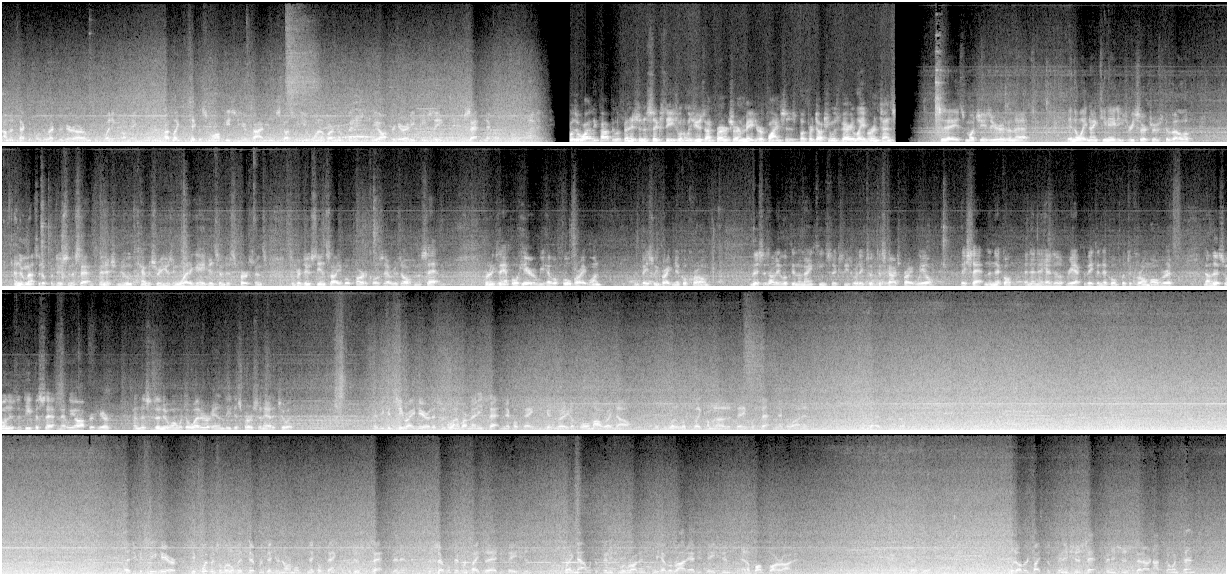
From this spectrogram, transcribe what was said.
I'm the technical director here at Arlington Plating Company. I'd like to take a small piece of your time and discuss with you one of our new finishes we offer here at APC, satin nickel. It was a widely popular finish in the 60s when it was used on furniture and major appliances, but production was very labor intensive. Today it's much easier than that. In the late 1980s, researchers developed a new method of producing a satin finish, new chemistry using wetting agents and dispersants to produce the insoluble particles that result in the satin. For an example here we have a full bright one, it's basically bright nickel chrome. This is how they looked in the 1960s where they took the Scotch-Brite wheel, they satin the nickel, and then they had to reactivate the nickel and put the chrome over it. Now this one is the deepest satin that we offer here. And this is the new one with the wetter and the dispersant added to it. As you can see right here, this is one of our many satin nickel tanks. He's getting ready to pull them out right now. This is what it looks like coming out of the tank with satin nickel on it. As you can see here, the equipment's a little bit different than your normal nickel tank to produce the satin finish. There's several different types of agitation. Right now with the finish we're running, we have a rod agitation and a bump bar on it. With other types of finishes, satin finishes that are not so intense,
